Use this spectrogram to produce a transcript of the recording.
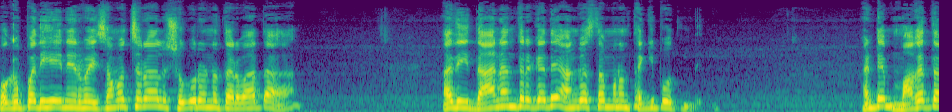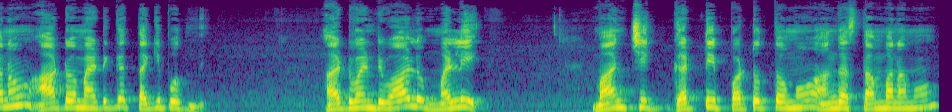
ఒక పదిహేను ఇరవై సంవత్సరాలు షుగర్ ఉన్న తర్వాత అది దానంతరకదే అంగస్తంభనం తగ్గిపోతుంది. అంటే మగతనం ఆటోమేటిక్గా తగ్గిపోతుంది. అటువంటి వాళ్ళు మళ్ళీ మంచి గట్టి పట్టుత్వము అంగస్తంభనము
